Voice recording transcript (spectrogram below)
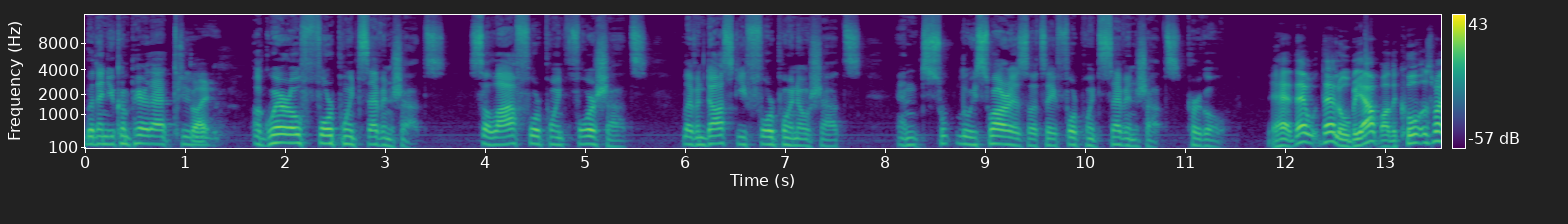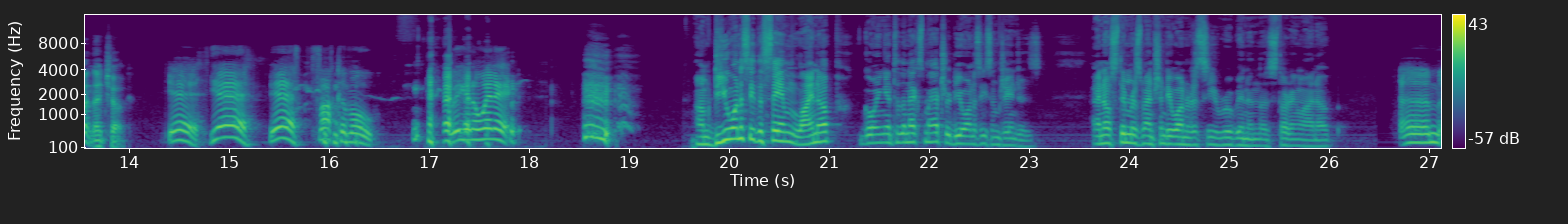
But then you compare that to Right. Aguero, 4.7 shots. Salah, 4.4 shots. Lewandowski, 4.0 shots. And Luis Suarez, let's say, 4.7 shots per goal. Yeah, they'll they'll all be out by the quarters, won't they, Chuck? Yeah, yeah, yeah. Fuck them all. We're gonna win it. Um, do you want to see the same lineup going into the next match, or do you want to see some changes? I know Stimmers mentioned he wanted to see Ruben in the starting lineup. Um,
